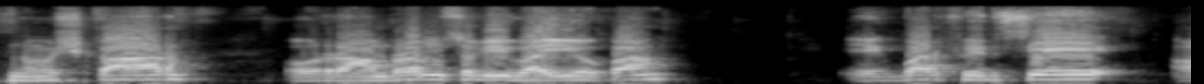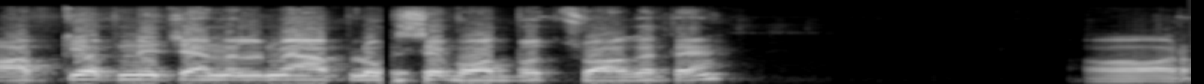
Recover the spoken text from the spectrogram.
नमस्कार और राम राम सभी भाइयों का एक बार फिर से आपके अपने चैनल में आप लोग से बहुत बहुत स्वागत है और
